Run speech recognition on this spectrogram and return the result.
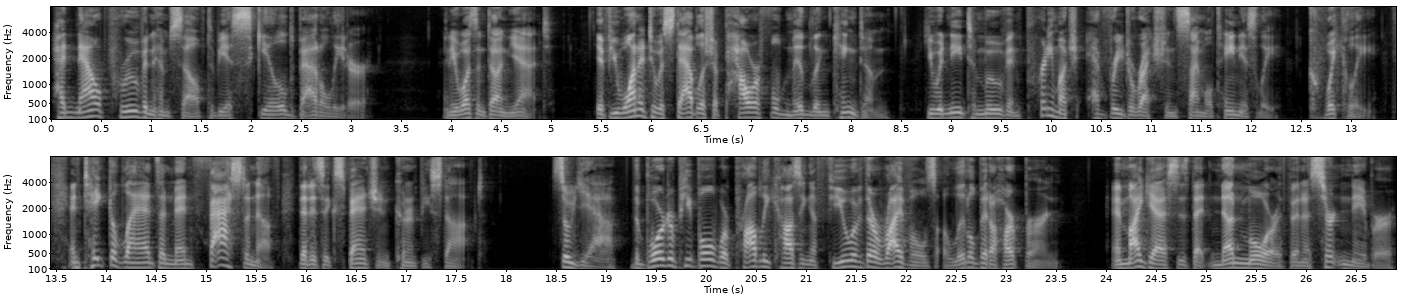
had now proven himself to be a skilled battle leader. And he wasn't done yet. If you wanted to establish a powerful Midland kingdom, you would need to move in pretty much every direction simultaneously, quickly, and take the lads and men fast enough that his expansion couldn't be stopped. So, yeah, the border people were probably causing a few of their rivals a little bit of heartburn. And my guess is that none more than a certain neighbor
